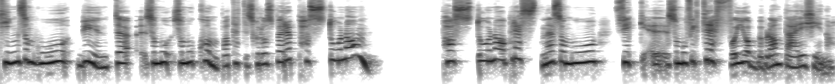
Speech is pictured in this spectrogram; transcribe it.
ting som hun begynte, som hun, som hun kom på at dette skulle hun spørre pastoren om pastorene og prestene som hun, fikk, eh, som hun fikk treffe og jobbe blant der i Kina.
